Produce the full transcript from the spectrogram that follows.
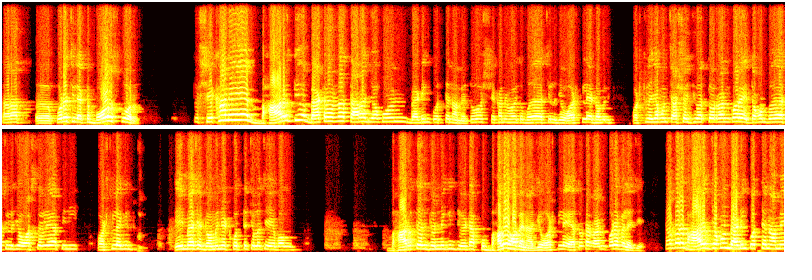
তারা করেছিল। একটা বড় স্কোর তো সেখানে ভারতীয় ব্যাটাররা তারা যখন ব্যাটিং করতে নামে, তো সেখানে হয়তো বোঝা যাচ্ছিল যে অস্ট্রেলিয়া ডমিন অস্ট্রেলিয়া যখন চারশো চুয়াত্তর রান করে, তখন বোঝা যাচ্ছিল যে অস্ট্রেলিয়া তিনি, অস্ট্রেলিয়া কিন্তু এই ম্যাচে ডমিনেট করতে চলেছে এবং ভারতের জন্য কিন্তু এটা খুব ভালো হবে না যে অস্ট্রেলিয়া এতটা রান করে ফেলেছে। তারপরে ভারত যখন ব্যাটিং করতে নামে,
